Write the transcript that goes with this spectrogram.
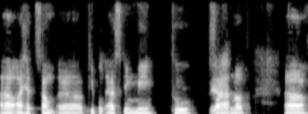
uh, I had some uh, people asking me to find yeah. out. Uh,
